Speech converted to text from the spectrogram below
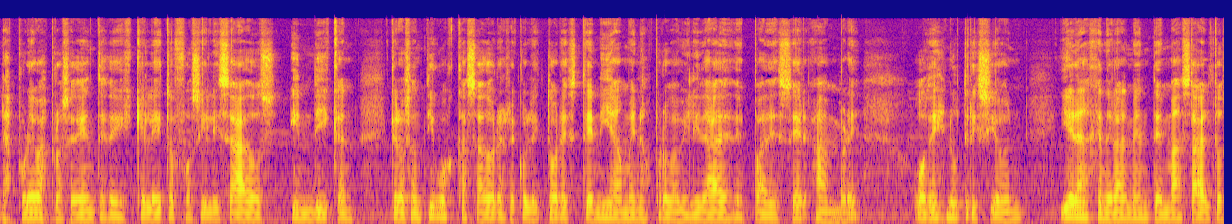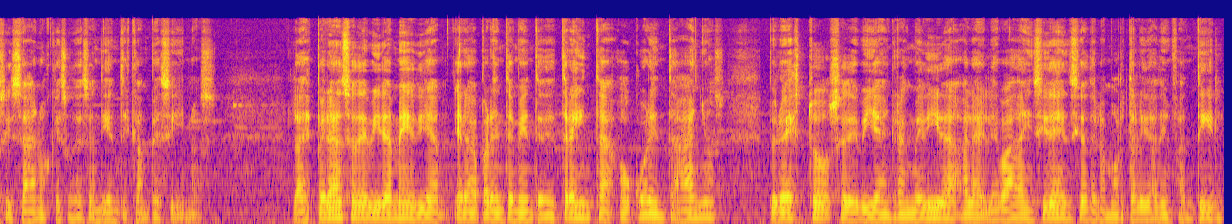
Las pruebas procedentes de esqueletos fosilizados indican que los antiguos cazadores recolectores tenían menos probabilidades de padecer hambre o desnutrición y eran generalmente más altos y sanos que sus descendientes campesinos. La esperanza de vida media era aparentemente de 30 o 40 años, pero esto se debía en gran medida a la elevada incidencia de la mortalidad infantil.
